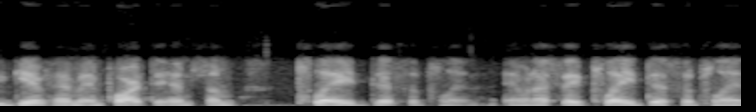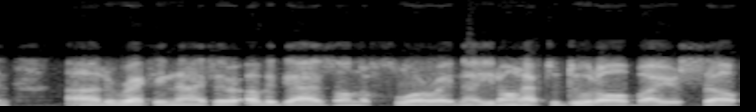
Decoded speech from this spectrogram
give him, impart to him some play discipline. And when I say play discipline, uh, to recognize there are other guys on the floor right now. You don't have to do it all by yourself.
